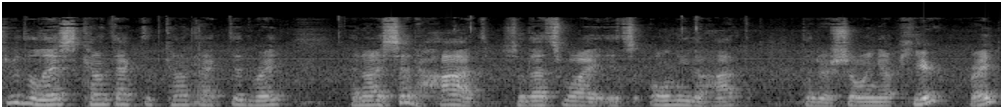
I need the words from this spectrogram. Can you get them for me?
through the list, contacted, contacted, right? And I said hot, so that's why it's only the hot that are showing up here, right?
